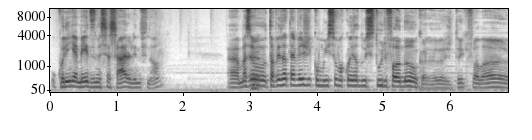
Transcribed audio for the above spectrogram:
o Coringa é meio desnecessário ali no final. Ah, mas eu talvez até veja como isso uma coisa do estúdio falando, não, cara, a gente tem que falar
